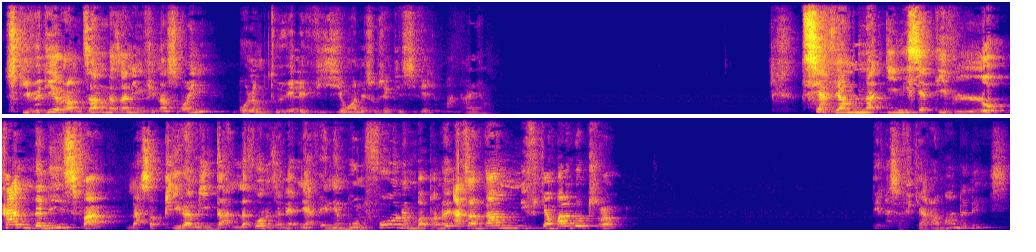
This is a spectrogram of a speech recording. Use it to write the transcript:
Ce qui veut dire raha mijanona zany iny financement iny mbola mitovy ve le vision anle société civile? Manahy aho. Tsy avy amina initiative locale le izy fa lasa pyramidale foana zany hoe ny avy any ambony foana no mampanao hoe atsangano ny fikambanana ohatrizao. De lasa fikaramana le izy.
